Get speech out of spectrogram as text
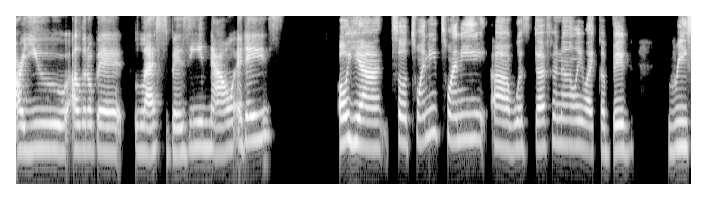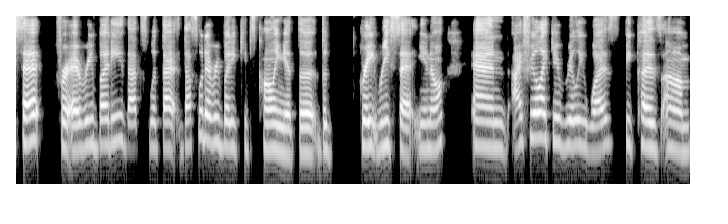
are you a little bit less busy nowadays? Oh yeah. So 2020 uh, was definitely like a big reset for everybody. That's what that that's what everybody keeps calling it, the the great reset, you know? And I feel like it really was because um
